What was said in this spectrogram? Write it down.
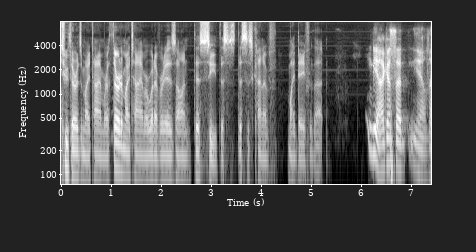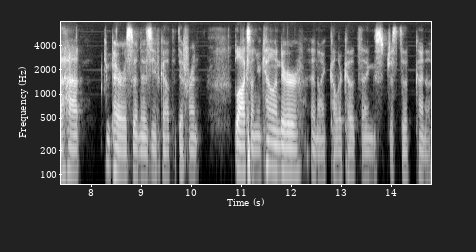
two thirds of my time or a third of my time or whatever it is on this seat, this is this is kind of my day for that. Yeah, I guess that you know the hat comparison is you've got the different blocks on your calendar, and I color code things just to kind of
